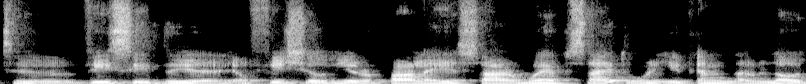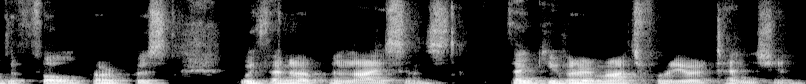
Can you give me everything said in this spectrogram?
to visit the official Europarl ASR website where you can download the full corpus with an open license. Thank you very much for your attention.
